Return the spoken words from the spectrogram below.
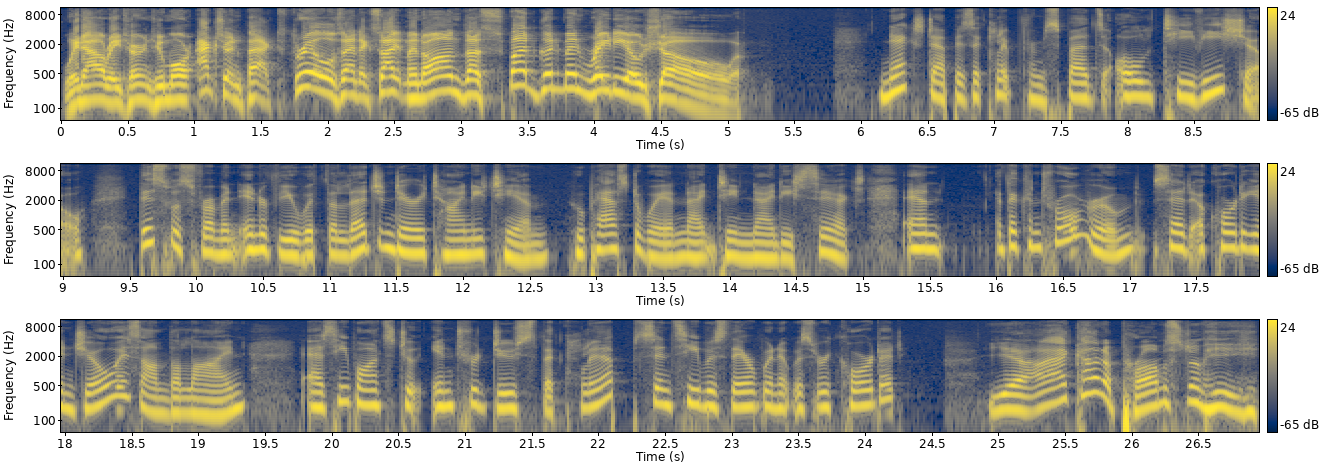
We now return to more action packed thrills and excitement on the Spud Goodman Radio Show. Next up is a clip from Spud's old TV show. This was from an interview with the legendary Tiny Tim, who passed away in 1996. And The control room said Accordion Joe is on the line as he wants to introduce the clip since he was there when it was recorded. Yeah, I kind of promised him he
